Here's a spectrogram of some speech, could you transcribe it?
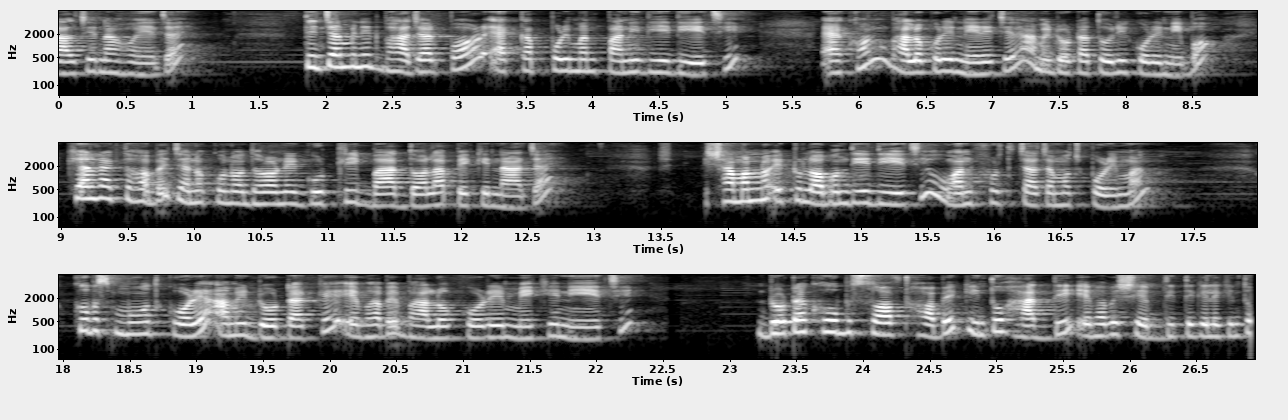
লালচে না হয়ে যায়। তিন চার মিনিট ভাজার পর এক কাপ পরিমাণ পানি দিয়ে দিয়েছি। এখন ভালো করে নেড়ে চেড়ে আমি ডোটা তৈরি করে নিব। খেয়াল রাখতে হবে যেন কোনো ধরনের গুটলি বা দলা পেকে না যায়। সামান্য একটু লবণ দিয়ে দিয়েছি ওয়ান ফোর্থ চা চামচ পরিমাণ। খুব স্মুথ করে আমি ডোটাকে এভাবে ভালো করে মেখে নিয়েছি। ডোটা খুব সফট হবে, কিন্তু হাত দিয়ে এভাবে শেপ দিতে গেলে কিন্তু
